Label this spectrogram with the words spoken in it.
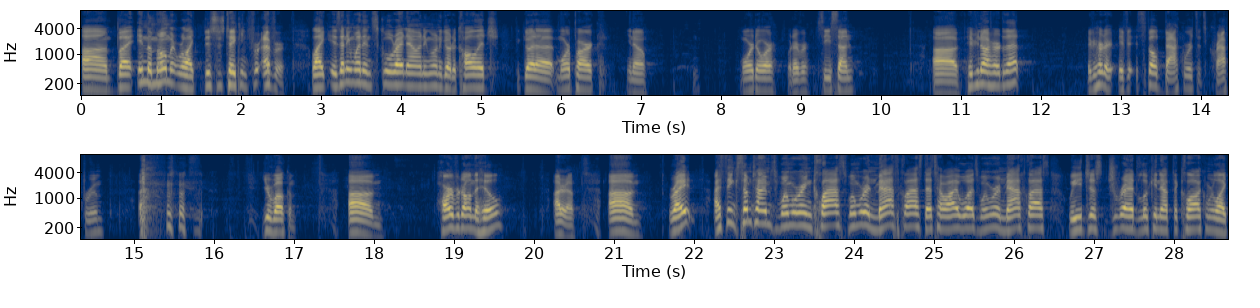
Um, but in the moment, we're like, this is taking forever. Like, is anyone in school right now? Anyone to go to college? Go to Moorpark, you know, Mordor, whatever, CSUN. Uh, have you not heard of that? Have you heard of if it's spelled backwards, it's crap room? You're welcome. Um, Harvard on the Hill? I don't know. Um, right? I think sometimes when we're in class, when we're in math class, that's how I was. When we're in math class, we just dread looking at the clock and we're like,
